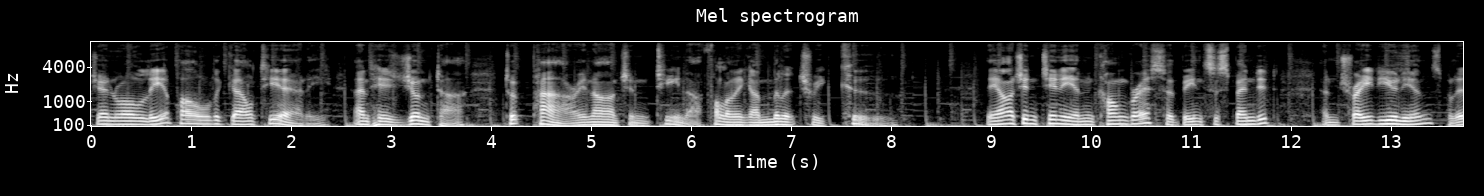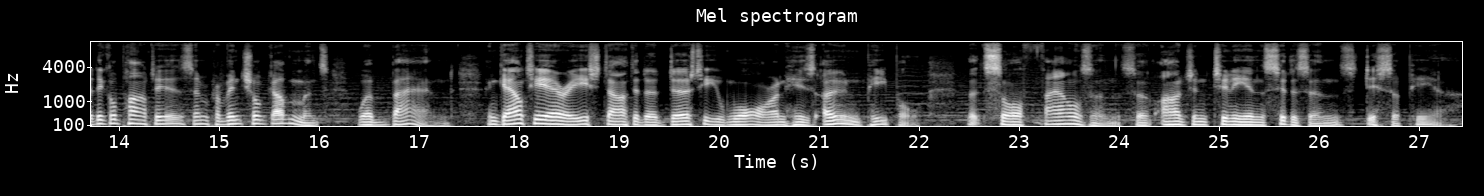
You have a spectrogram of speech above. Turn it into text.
General Leopoldo Galtieri and his junta took power in Argentina following a military coup. The Argentinian Congress had been suspended and trade unions, political parties, and provincial governments were banned, and Galtieri started a dirty war on his own people that saw thousands of Argentinian citizens disappear.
